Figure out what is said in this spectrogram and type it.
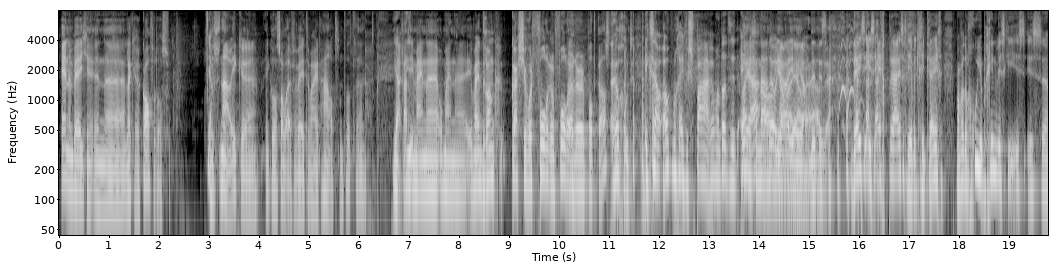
En een beetje een lekkere Calvados. Ja. Dus nou, ik, ik wil zal wel even weten waar je het haalt. Want dat Ja, gaat in mijn, eh, op mijn, eh, in mijn drankkastje wordt voller en voller door de podcast. Heel goed. Ik zou ook nog even sparen, want dat is het Oh enige ja? nadeel. Oh, ja, jammer, ja, ja. jammer. Dit is, deze is echt prijzig, die heb ik gekregen. Maar wat een goede beginwhisky is, is eh,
